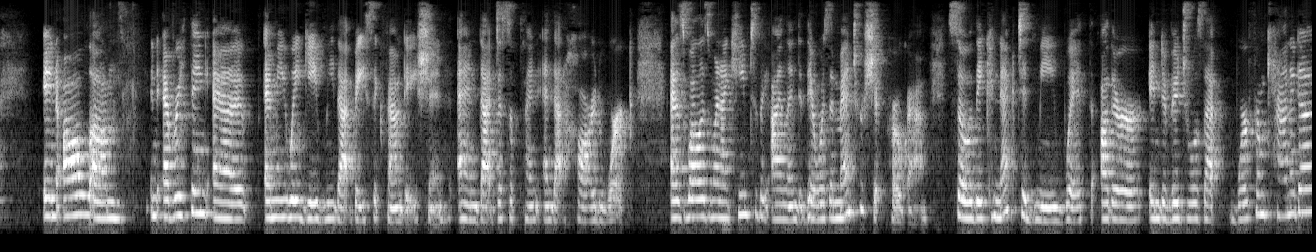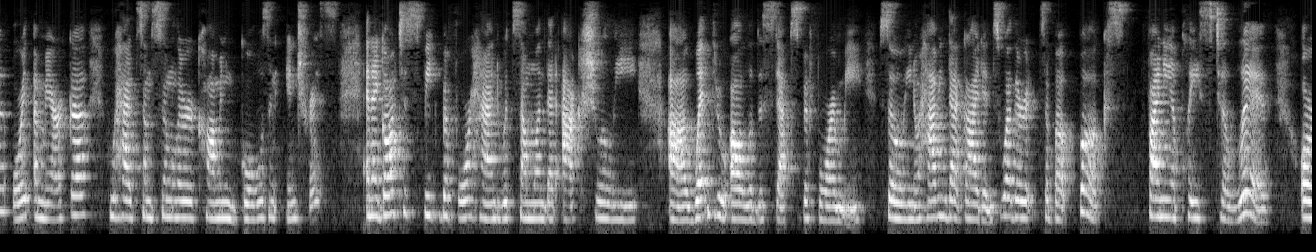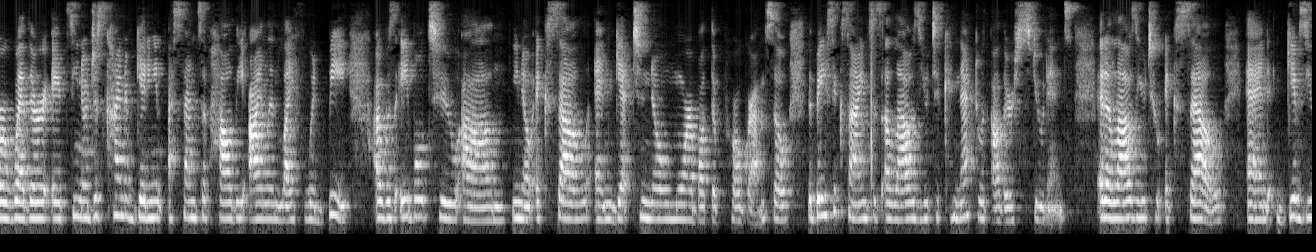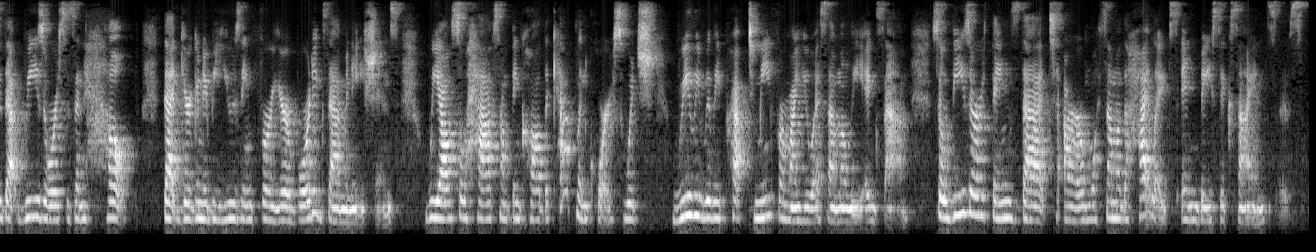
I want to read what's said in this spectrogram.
in all um, in everything, uh, MUA gave me that basic foundation and that discipline and that hard work. As well as when I came to the island, there was a mentorship program. So they connected me with other individuals that were from Canada or America who had some similar common goals and interests. And I got to speak beforehand with someone that actually uh, went through all of the steps before me. So, you know, having that guidance, whether it's about books, finding a place to live or whether it's you know just kind of getting a sense of how the island life would be i was able to um, you know excel and get to know more about the program. So the basic sciences allows you to connect with other students. It allows you to excel and gives you that resources and help that you're going to be using for your board examinations. We also have something called the Kaplan course, which really, really prepped me for my USMLE exam. So these are things that are some of the highlights in basic sciences.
